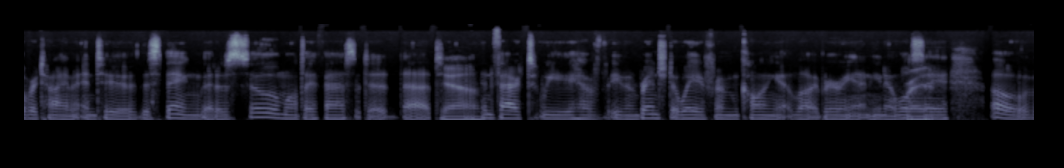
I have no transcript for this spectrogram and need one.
over time into this thing that is so multifaceted that Yeah. in fact we have even branched away from calling it librarian you know we'll Right. say oh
